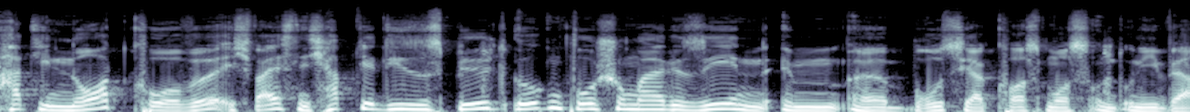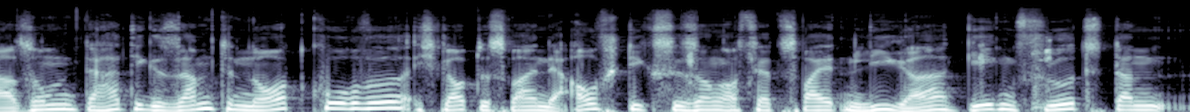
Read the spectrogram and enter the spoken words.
hat die Nordkurve, ich weiß nicht, habt ihr dieses Bild irgendwo schon mal gesehen im äh, Borussia Kosmos und Universum? Da hat die gesamte Nordkurve, ich glaube, das war in der Aufstiegssaison aus der zweiten Liga, gegen Fürth dann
